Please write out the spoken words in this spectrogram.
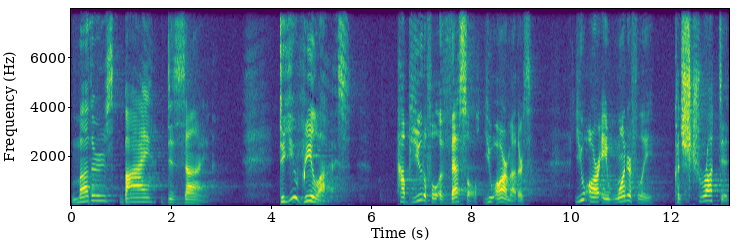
Mothers by design. Do you realize how beautiful a vessel you are, mothers? You are a wonderfully constructed,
